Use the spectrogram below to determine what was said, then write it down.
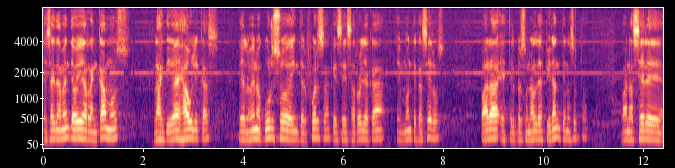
Exactamente, hoy arrancamos las actividades áulicas del noveno curso de Interfuerza que se desarrolla acá en Monte Caseros para este, el personal de aspirante, ¿no es cierto? Van a ser eh,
